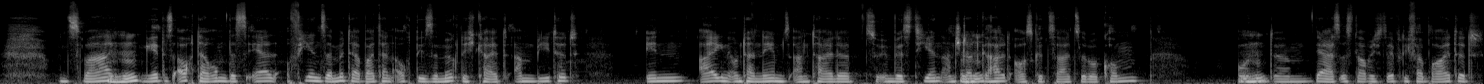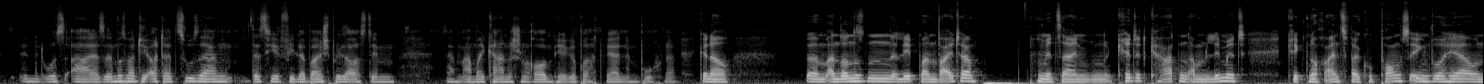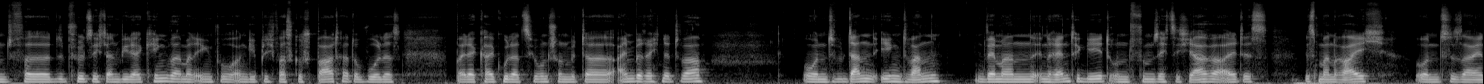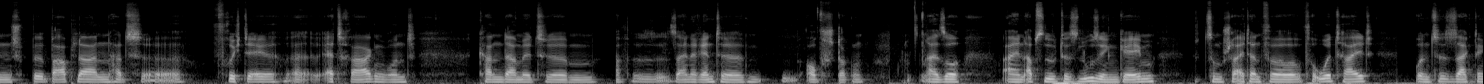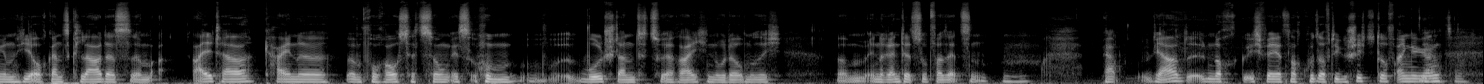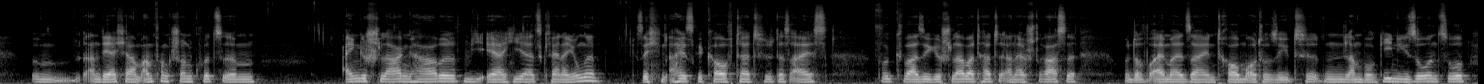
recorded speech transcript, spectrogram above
Und zwar mhm. geht es auch darum, dass er vielen seiner Mitarbeitern auch diese Möglichkeit anbietet, in eigene Unternehmensanteile zu investieren, anstatt mhm. Gehalt ausgezahlt zu bekommen. Und mhm. ähm, ja, es ist, glaube ich, sehr viel verbreitet in den USA. Also muss man natürlich auch dazu sagen, dass hier viele Beispiele aus dem ähm, amerikanischen Raum hier gebracht werden im Buch. Ne? Genau. Ähm, ansonsten lebt man weiter mit seinen Kreditkarten am Limit, kriegt noch ein, zwei Coupons irgendwo her und fühlt sich dann wieder King, weil man irgendwo angeblich was gespart hat, obwohl das bei der Kalkulation schon mit da einberechnet war. Und dann irgendwann, wenn man in Rente geht und 65 Jahre alt ist, ist man reich und sein Barplan hat äh, Früchte äh, ertragen und kann damit ähm, seine Rente aufstocken. Also ein absolutes Losing Game zum Scheitern ver verurteilt und sagt dann hier auch ganz klar, dass ähm, Alter keine ähm, Voraussetzung ist, um Wohlstand zu erreichen oder um sich ähm, in Rente zu versetzen. Mhm. Ja. ja, noch, ich wäre jetzt noch kurz auf die Geschichte drauf eingegangen, ja, ähm, an der ich ja am Anfang schon kurz ähm, eingeschlagen habe, wie er hier als kleiner Junge sich ein Eis gekauft hat, das Eis quasi geschlabbert hat an der Straße und auf einmal sein Traumauto sieht, ein Lamborghini so und so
